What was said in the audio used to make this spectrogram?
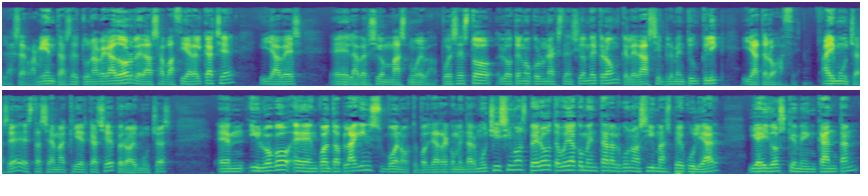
las herramientas de tu navegador, le das a vaciar el caché y ya ves eh, la versión más nueva. Pues esto lo tengo con una extensión de Chrome que le das simplemente un clic y ya te lo hace. Hay muchas, ¿eh? Esta se llama Clear Cache, pero hay muchas. Em, y luego, en cuanto a plugins, bueno, te podría recomendar muchísimos, pero te voy a comentar alguno así más peculiar y hay dos que me encantan,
